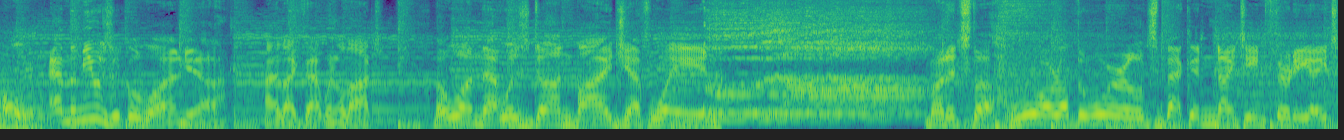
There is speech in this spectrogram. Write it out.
Oh, and the musical one, yeah. I like that one a lot. The one that was done by Jeff Wayne. But it's the War of the Worlds back in 1938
